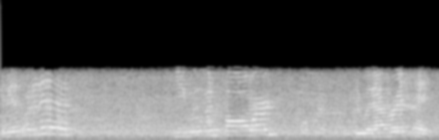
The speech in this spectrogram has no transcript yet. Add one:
It is what it is. Keep moving forward. Do whatever it takes.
